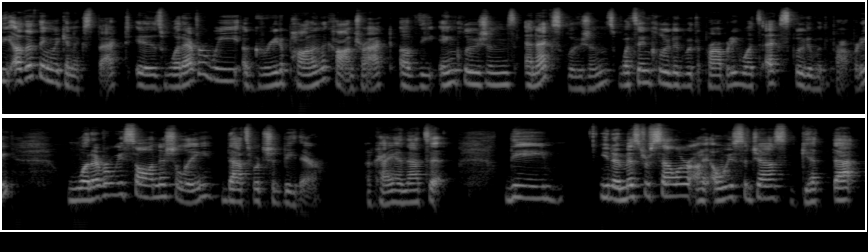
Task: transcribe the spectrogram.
The other thing we can expect is whatever we agreed upon in the contract of the inclusions and exclusions, what's included with the property, what's excluded with the property, whatever we saw initially, that's what should be there. Okay, and that's it. The, you know, Mr. Seller, I always suggest get that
